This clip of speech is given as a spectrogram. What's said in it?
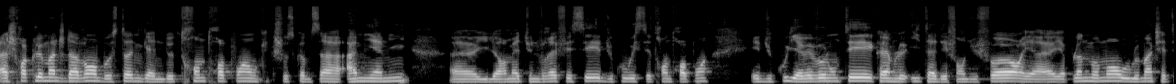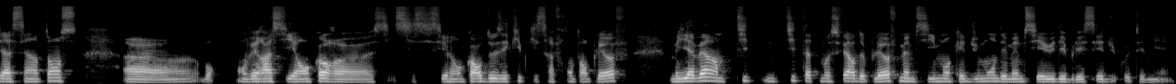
euh, je crois que le match d'avant, Boston gagne de 33 points ou quelque chose comme ça à Miami. Mm. Euh, ils leur mettent une vraie fessée. Du coup, oui, c'était 33 points. Et du coup, il y avait volonté. Quand même, le hit a défendu fort. Il y a, il y a plein de moments où le match était assez intense. Euh, bon, on verra s'il y a encore, euh, si, encore deux équipes qui s'affrontent en playoff. Mais il y avait un petit, une petite atmosphère de playoff, même s'il manquait du monde et même s'il y a eu des blessés du côté de Miami.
